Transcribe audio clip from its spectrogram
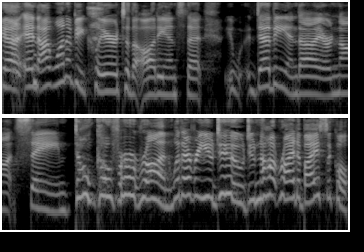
yeah, and I want to be clear to the audience that Debbie and I are not saying don't go for a run. Whatever you do, do not ride a bicycle.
